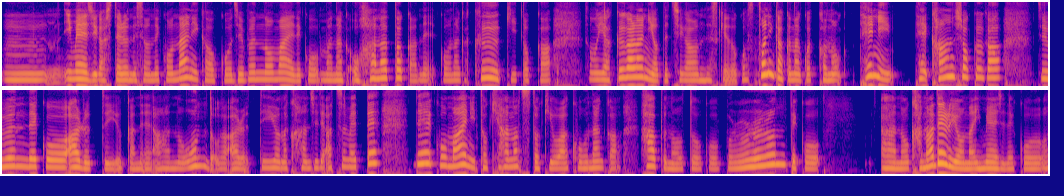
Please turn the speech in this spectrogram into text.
うーんイメージがしてるんですよね。こう何かをこう自分の前でこう、まあなんかお花とかね、こうなんか空気とか、その役柄によって違うんですけど、こうとにかくなんかこの手に、手、感触が自分でこうあるっていうかね、あの温度があるっていうような感じで集めて、で、こう前に解き放つ時は、こうなんかハープの音をこうボロロロンってこう、あの、奏でるようなイメージで、こう、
